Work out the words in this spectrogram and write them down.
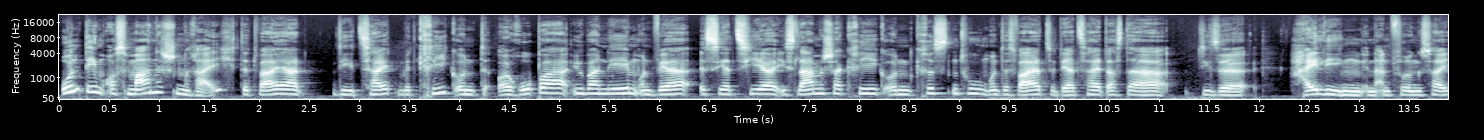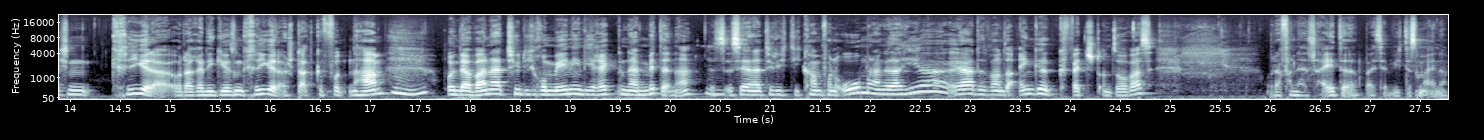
und dem Osmanischen Reich, das war ja die Zeit mit Krieg und Europa übernehmen und wer ist jetzt hier islamischer Krieg und Christentum und das war ja zu der Zeit, dass da diese heiligen, in Anführungszeichen, Kriege da, oder religiösen Kriege da stattgefunden haben. Mhm. Und da war natürlich Rumänien direkt in der Mitte. Ne? Das mhm. ist ja natürlich, die kamen von oben und haben gesagt, hier, ja, das waren so eingequetscht und sowas. Oder von der Seite, weiß ja, wie ich das meine.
